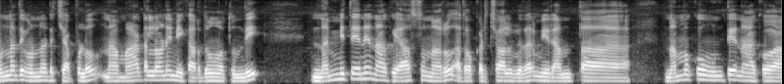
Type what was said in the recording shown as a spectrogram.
ఉన్నది ఉన్నట్టు చెప్పడం నా మాటల్లోనే మీకు అర్థమవుతుంది. నమ్మితేనే నాకు వేస్తున్నారు అదొకటి చాలు బ్రదర్. మీరు అంత నమ్మకం ఉంటే నాకు ఆ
